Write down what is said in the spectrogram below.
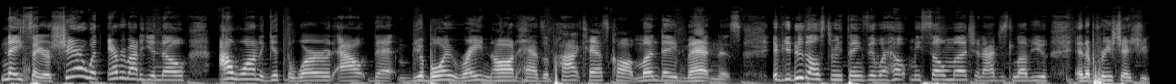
naysayers. Share it everybody you know. I want to get the word out that your boy Ray Nard has a podcast called Monday Madness. If you do those three things, it will help me so much, and I just love you and appreciate you.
